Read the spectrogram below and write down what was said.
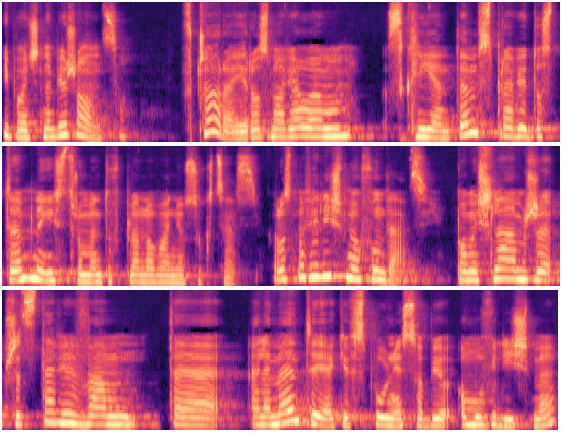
i bądź na bieżąco. Wczoraj rozmawiałam z klientem w sprawie dostępnych instrumentów planowania sukcesji. Rozmawialiśmy o fundacji. Pomyślałam, że przedstawię Wam te elementy, jakie wspólnie sobie omówiliśmy,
